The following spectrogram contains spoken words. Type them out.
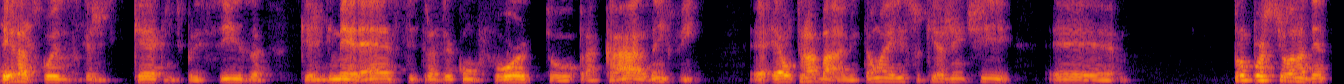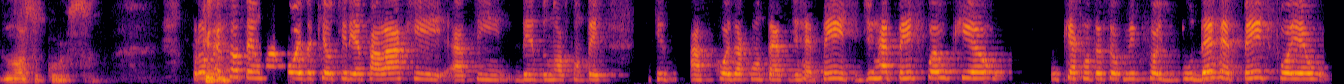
ter as coisas que a gente quer, que a gente precisa, que a gente merece, trazer conforto para casa, enfim. É, é, o trabalho. Então, é isso que a gente é, proporciona dentro do nosso curso. Professor, tem uma coisa que eu queria falar que, assim, dentro do nosso contexto, que as coisas acontecem de repente. De repente foi o que eu o que aconteceu comigo foi, o de repente, foi eu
